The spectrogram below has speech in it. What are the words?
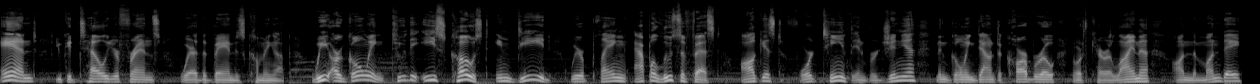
and you could tell your friends where the band is coming up. We are going to the East Coast. Indeed, we are playing Appaloosa Fest August 14th in Virginia, then going down to Carrboro, North Carolina on the Monday,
